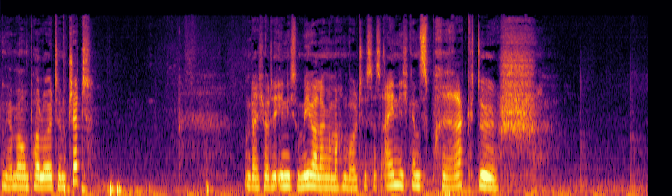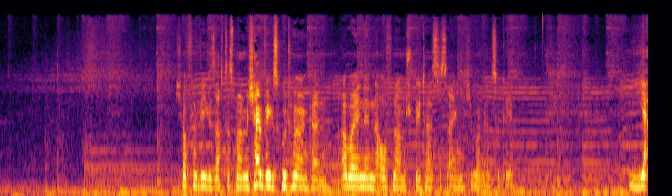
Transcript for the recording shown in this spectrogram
Wir haben auch ein paar Leute im Chat. Und da ich heute eh nicht so mega lange machen wollte, ist das eigentlich ganz praktisch. Ich hoffe, wie gesagt, dass man mich halbwegs gut hören kann. Aber in den Aufnahmen später ist das eigentlich immer ganz okay. Ja.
